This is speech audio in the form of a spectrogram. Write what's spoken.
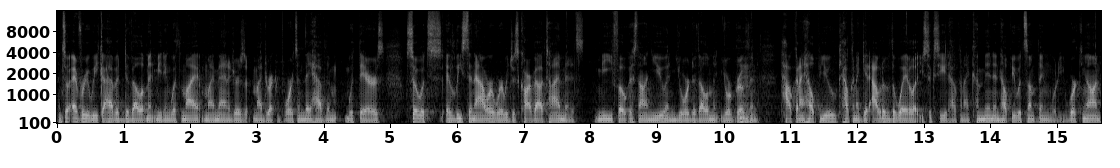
And so every week I have a development meeting with my, my managers, my direct reports, and they have them with theirs. So it's at least an hour where we just carve out time and it's me focused on you and your development, your growth, mm. and how can I help you? How can I get out of the way to let you succeed? How can I come in and help you with something? What are you working on?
